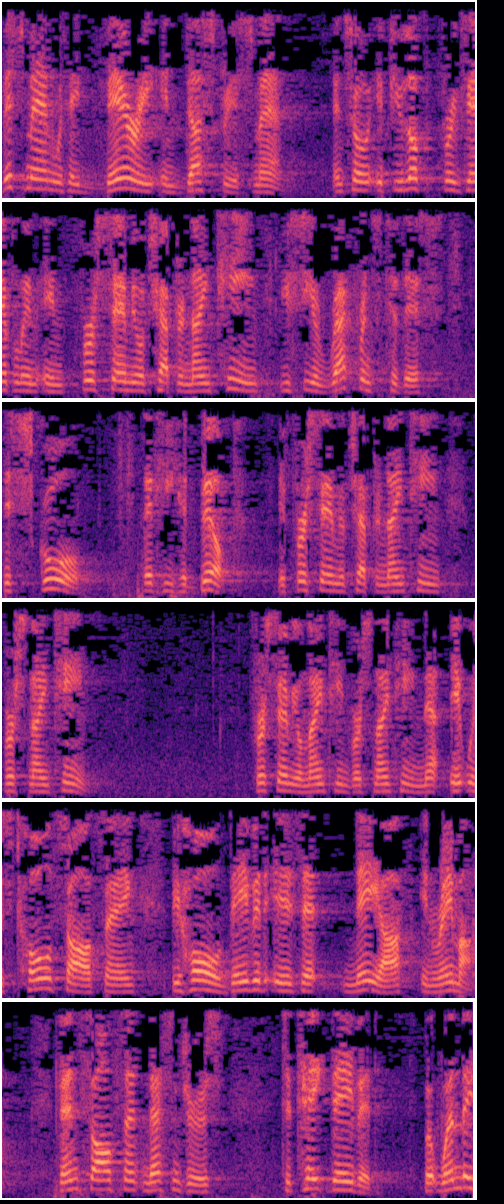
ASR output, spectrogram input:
This man was a very industrious man. And so if you look, for example, in, in 1 Samuel chapter 19, you see a reference to this, this school that he had built. In 1 Samuel chapter 19, verse 19. 1 Samuel 19, verse 19, it was told Saul, saying, Behold, David is at Naioth in Ramah. Then Saul sent messengers to take David. But when they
